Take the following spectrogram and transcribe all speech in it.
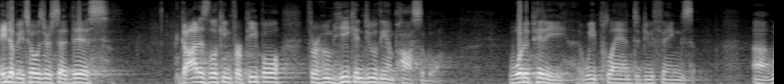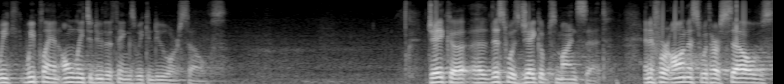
A.W. Tozer said this God is looking for people through whom he can do the impossible. What a pity we plan to do things, uh, we, we plan only to do the things we can do ourselves. Jacob, uh, this was Jacob's mindset. And if we're honest with ourselves,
